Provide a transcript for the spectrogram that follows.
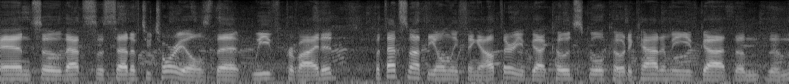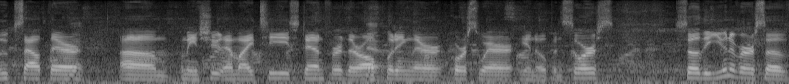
and so that's a set of tutorials that we've provided. But that's not the only thing out there. You've got Code School, Codecademy. You've got the the MOOCs out there. Um, I mean, shoot, MIT, Stanford. They're all Yeah. putting their courseware in open source. So the universe of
